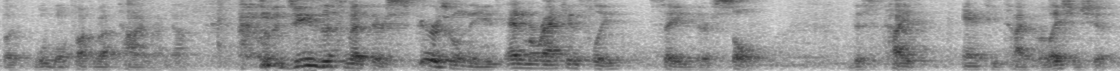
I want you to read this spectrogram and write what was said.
but we won't talk about time right now. Jesus met their spiritual needs and miraculously saved their soul. This type anti-type relationship.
